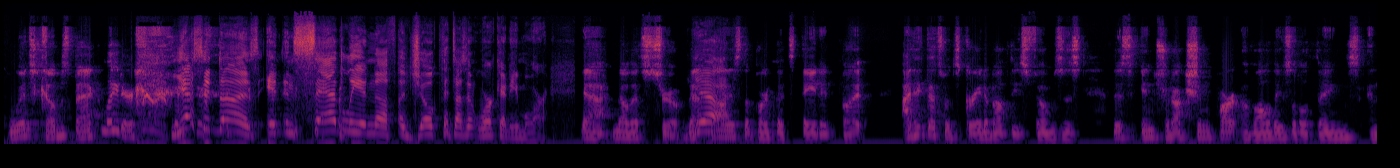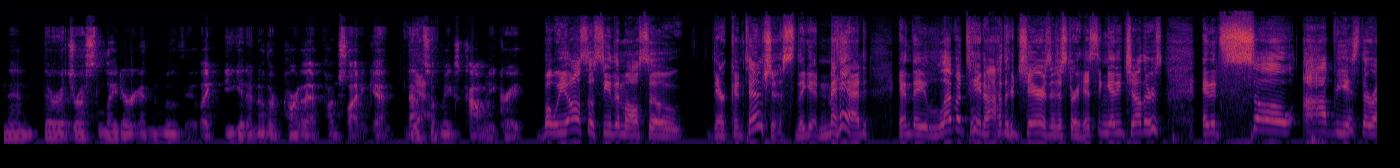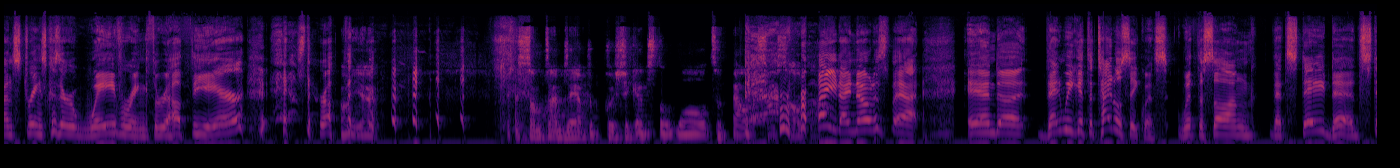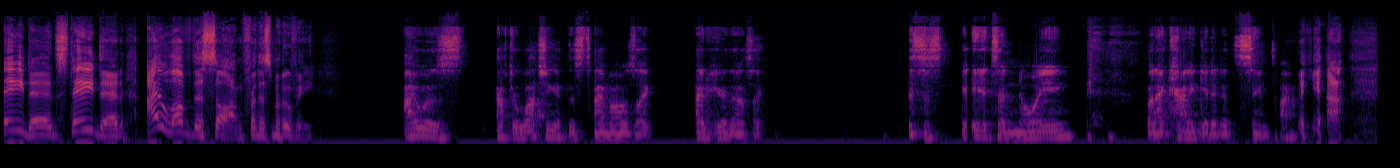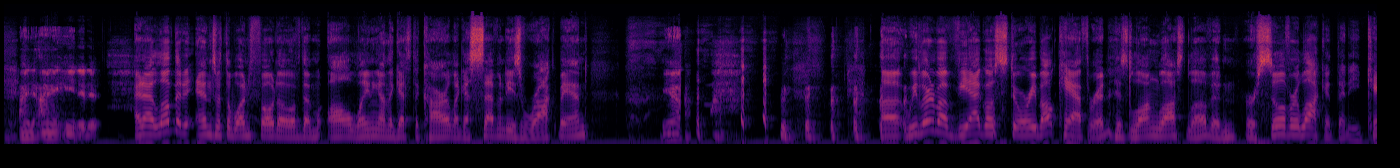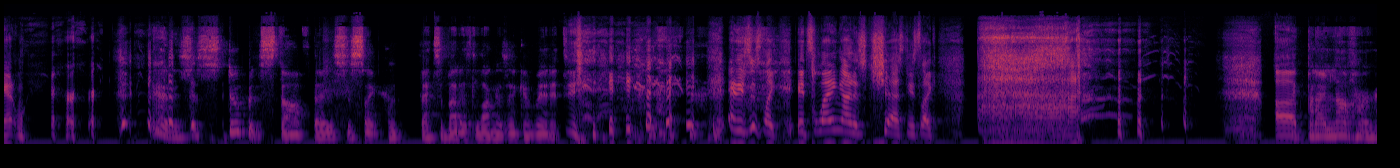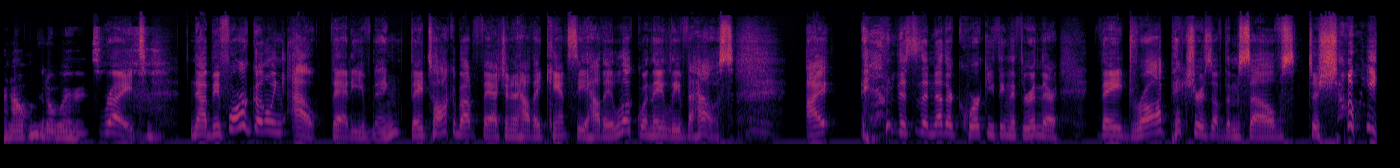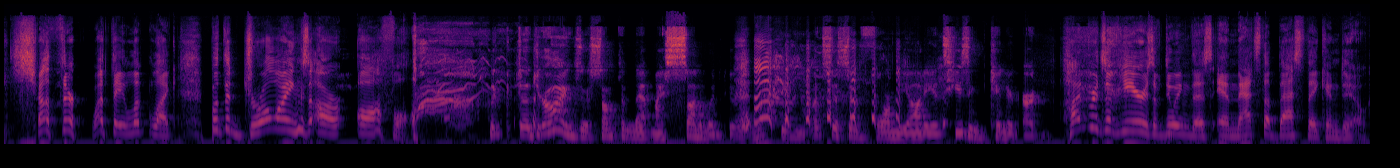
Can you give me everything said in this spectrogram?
Which comes back later. yes, it does. And, and sadly enough, a joke that doesn't work anymore. Yeah, no, that's true. That, Yeah. that is the part that's dated, but I think that's what's great about these films is this introduction part of all these little things, and then they're addressed later in the movie. Like you get another part of that punchline again. That's Yeah. what makes comedy great. But we also see them also, they're contentious. They get mad and they levitate out of their chairs and just start hissing at each other's. And it's so obvious they're on strings because they're wavering throughout the air as they're up Oh there. yeah. Sometimes they have to push against the wall to balance themselves out. Right, I noticed that. And uh, then we get the title sequence with the song that Stay Dead, Stay Dead, Stay Dead. I love this song for this movie. I was after watching it this time, I was like, I'd hear that. I was like, this is it's annoying, but I kind of get it at the same time. Yeah. I, I hated it. And I love that it ends with the one photo of them all leaning on the Gets the Car like a 70s rock band. Yeah. Uh, we learn about Viago's story about Catherine, his long lost love, and her silver locket that he can't wear. Yeah, it's just stupid stuff that it's just like that's about as long as I can wear it. and he's just like, it's laying on his chest. He's like, ah. but I love her and I'm gonna wear it. Right. Now, before going out that evening, they talk about fashion and how they can't see how they look when they leave the house. I this is another quirky thing they threw in there. They draw pictures of themselves to show each other what they look like, but the drawings are awful. The, the drawings are something that my son would do. Let's, be- let's just inform the audience. He's in kindergarten. Hundreds of years of doing this, and that's the best they can do.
